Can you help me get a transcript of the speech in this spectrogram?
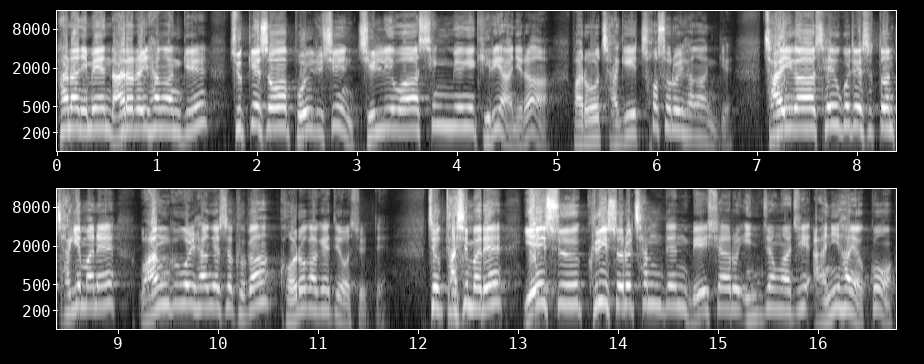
하나님의 나라를 향한 길, 주께서 보여주신 진리와 생명의 길이 아니라 바로 자기 처소를 향한 길, 자기가 세우고자 했었던 자기만의 왕국을 향해서 그가 걸어가게 되었을 때, 즉 다시 말해 예수 그리스도를 참된 메시아로 인정하지 아니하였고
